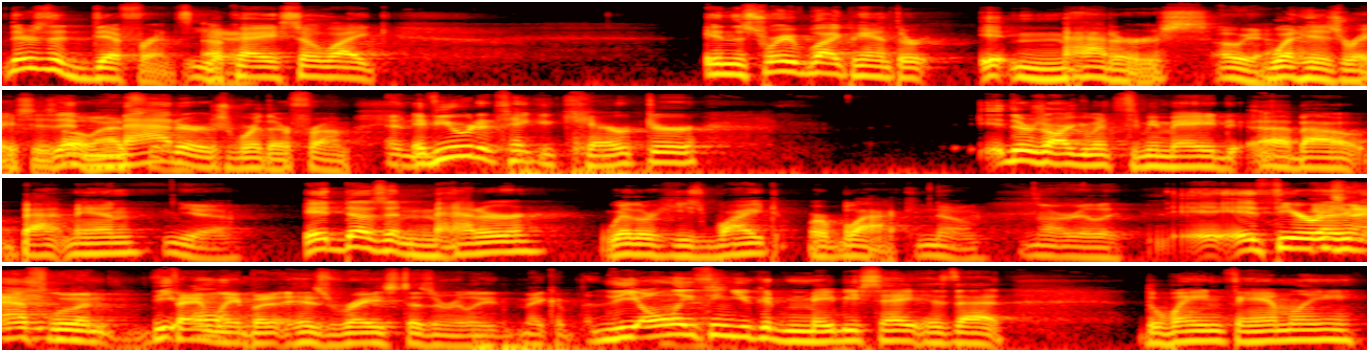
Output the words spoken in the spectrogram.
there's a difference. Yeah. Okay, so like in the story of Black Panther. It matters Oh, yeah. what his race is. It Oh, matters where they're from. if you were to take a character, there's arguments to be made about Batman. Yeah. It doesn't matter whether he's white or black. No, not really. It, He's theoretically, an affluent family, on- but his race doesn't really make a. The only thing you could maybe say is that the Wayne family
